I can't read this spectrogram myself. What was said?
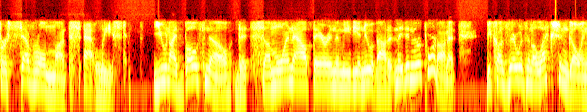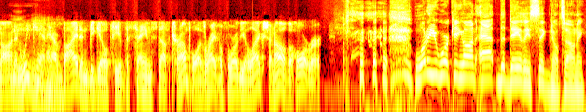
for several months at least you and I both know that someone out there in the media knew about it and they didn't report on it because there was an election going on and we hmm. can't have Biden be guilty of the same stuff Trump was right before the election. Oh, the horror. what are you working on at the Daily Signal, Tony?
